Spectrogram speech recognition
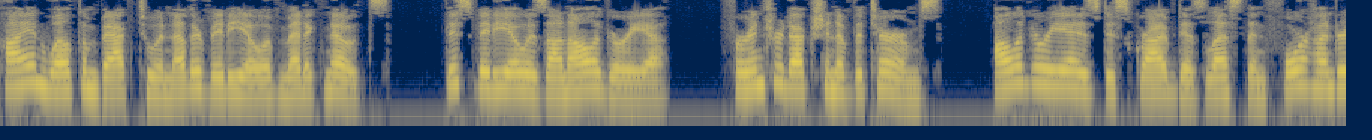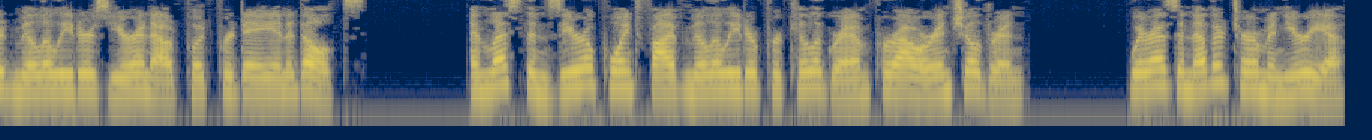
Hi and welcome back to another video of Medic Notes. This video is on oliguria. For introduction of the terms, oliguria is described as less than 400 milliliters urine output per day in adults and less than 0.5 milliliter per kilogram per hour in children. Whereas another term anuria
